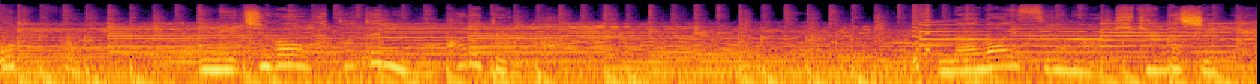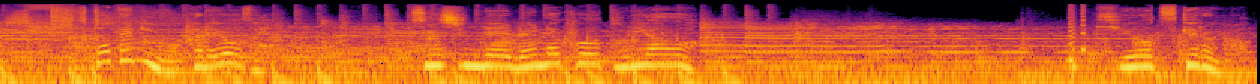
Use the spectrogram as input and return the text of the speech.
おっと道が二手に分かれてるわ。長居するのは危険だし二手に分かれようぜ。通信で連絡を取り合おう。気をつけろよ。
